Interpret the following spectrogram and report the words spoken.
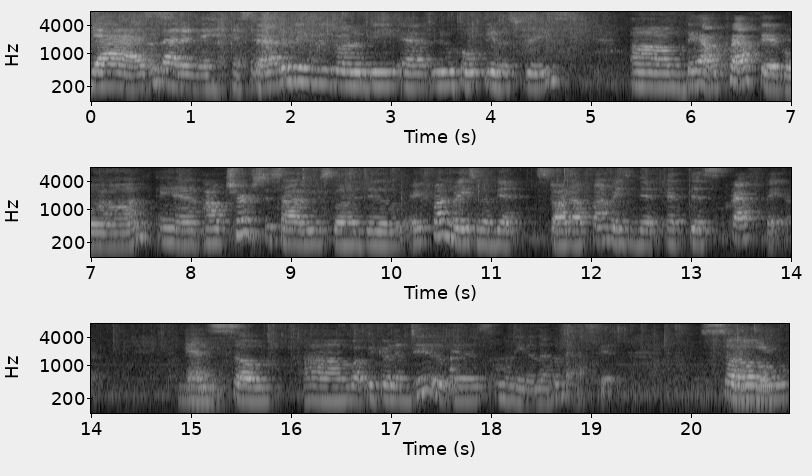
Yes, Saturday. Saturday we're going to be at New Hope Ministries. Um, they have a craft fair going on, and our church decided we was going to do a fundraising event, start our fundraising event at this craft fair. And so, um, what we're gonna do is, I'm gonna need another basket. So,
